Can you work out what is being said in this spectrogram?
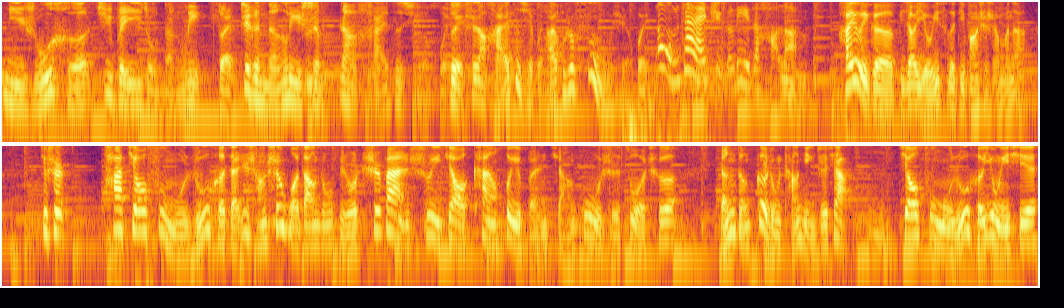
你如何具备一种能力？对这个能力是让孩子学会。对，是让孩子学会，而不是父母学会。那我们再来举个例子好了，还有一个比较有意思的地方是什么呢？就是他教父母如何在日常生活当中，比如吃饭、睡觉、看绘本、讲故事、坐车等等各种场景之下，教父母如何用一些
